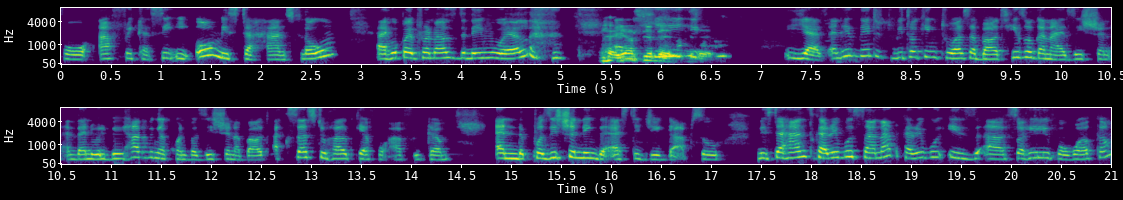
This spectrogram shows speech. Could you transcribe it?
for Africa CEO, Mr. Hans Lohm. I hope I pronounced the name well. yes, you did. you did. Yes, and he's going to be talking to us about his organization, and then we'll be having a conversation about access to healthcare for Africa and positioning the SDG gap. So, Mr. Hans, Karibu Sana. Karibu is uh, Swahili for welcome,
